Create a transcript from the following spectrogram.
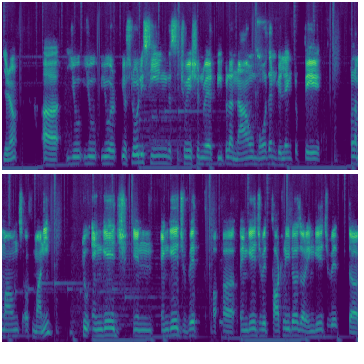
you know uh, you you you're you're slowly seeing the situation where people are now more than willing to pay amounts of money to engage in engage with uh, engage with thought leaders or engage with uh,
